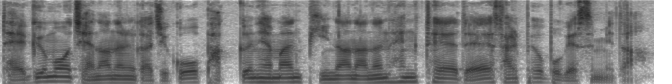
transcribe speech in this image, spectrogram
대규모 재난을 가지고 박근혜만 비난하는 행태에 대해 살펴보겠습니다.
